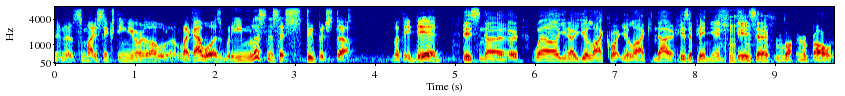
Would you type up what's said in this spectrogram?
You know, somebody 16 years old like I was would even listen to such stupid stuff. But they did. There's no, well, you know, you like what you like. No, his opinion is that rock and roll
